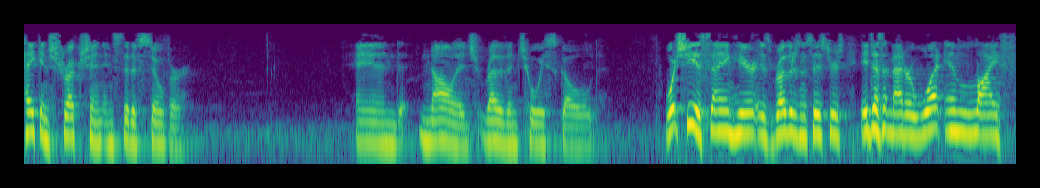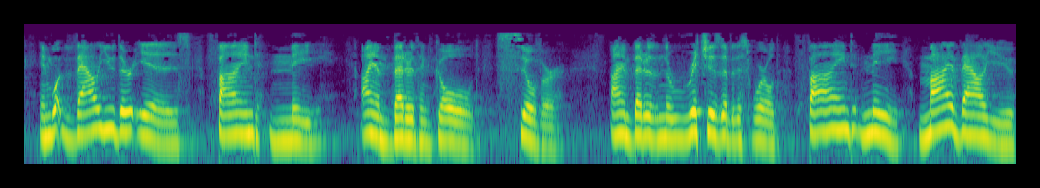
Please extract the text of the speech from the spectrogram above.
take instruction instead of silver and knowledge rather than choice gold. What she is saying here is, brothers and sisters, it doesn't matter what in life and what value there is, find me. I am better than gold, silver. I am better than the riches of this world. Find me. My value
